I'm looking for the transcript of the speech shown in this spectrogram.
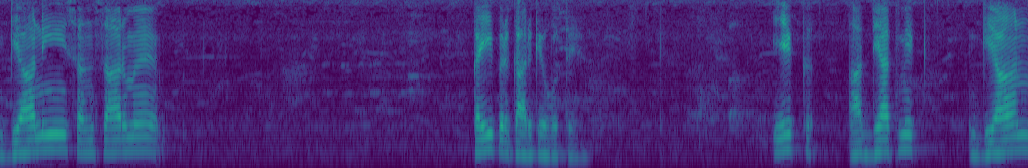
ज्ञानी संसार में कई प्रकार के होते हैं। एक आध्यात्मिक ज्ञान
